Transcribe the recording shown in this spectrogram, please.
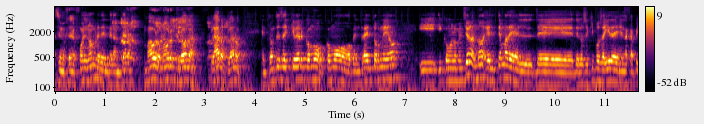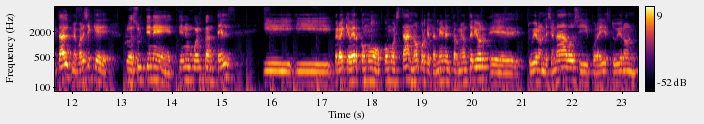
Se me fue el nombre del delantero. Mauro, Mauro, Quiroga. Claro, claro entonces hay que ver cómo, cómo vendrá el torneo. Y, como lo mencionan, ¿no? El tema del, de, de, los equipos ahí en la capital, me parece que Cruz Azul tiene, tiene un buen plantel, y, pero hay que ver cómo, cómo están, ¿no? Porque también el torneo anterior eh, tuvieron lesionados y por ahí estuvieron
